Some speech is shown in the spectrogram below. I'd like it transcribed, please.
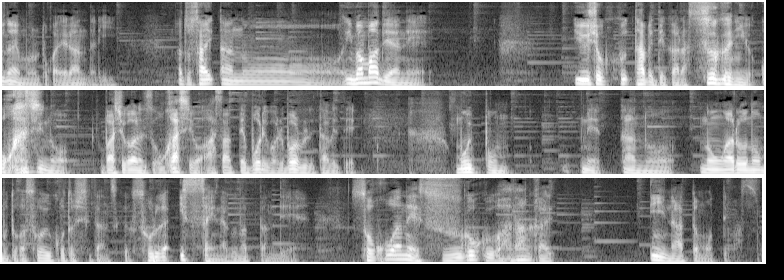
ないものとか選んだり。あとさいあのー、今まではね夕食食べてからすぐにお菓子の場所があるんです。お菓子をあさってボリボリボリボリ食べて。もう一本ねあのノンアルを飲むとかそういうことしてたんですけどそれが一切なくなったんでそこはねすごくあなんかいいなと思ってます。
